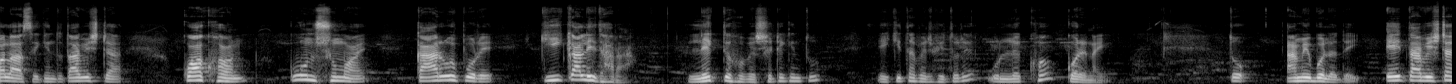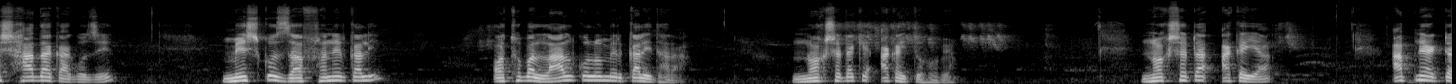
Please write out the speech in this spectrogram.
বলা আছে, কিন্তু তাবিজটা কখন, কোন সময়, কার উপরে, কি কালি ধারা লিখতে হবে, সেটা কিন্তু এই কিতাবের ভিতরে উল্লেখ করে নাই। তো আমি বলে দেই, এই তাবিজটা সাদা কাগজে মেসকো জাফরানের কালি অথবা লাল কলমের কালি ধারা নকশাটাকে আঁকাইতে হবে। নকশাটা আঁকাইয়া আপনি একটা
